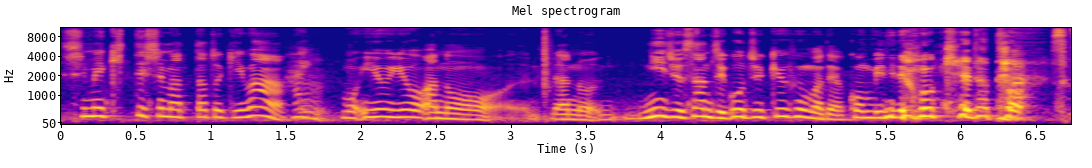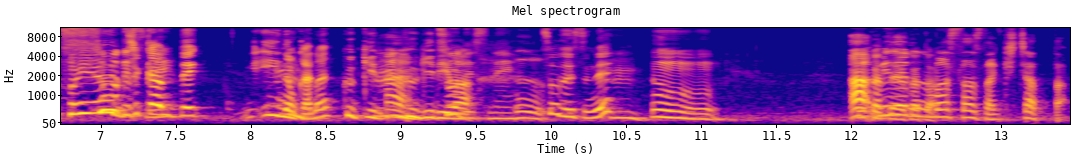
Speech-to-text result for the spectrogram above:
締め切ってしまった時は、はい。もういよいよあのあの23時59分まではコンビニで OK だと。そういう時間でいいのかな、区切りはい区切りは。そうですね。うん。そうですね、ううんあ、ミネルのマスターさん来ちゃった。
